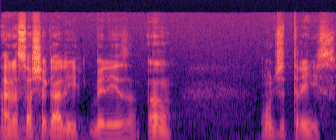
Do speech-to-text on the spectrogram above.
Ah, era só chegar ali. Beleza. Ah, um de três.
